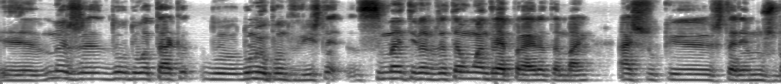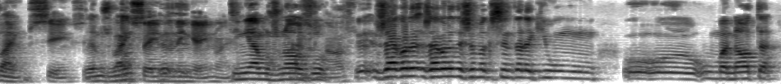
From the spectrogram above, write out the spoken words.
Eh, mas eh, do, do ataque, do, do meu ponto de vista, se mantivermos até um André Pereira também, acho que estaremos bem. Sim, sim. estaremos bem. Não saindo ninguém, não é? Tínhamos nós, o... nós. Já agora, já agora deixa-me acrescentar aqui um, uma nota.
